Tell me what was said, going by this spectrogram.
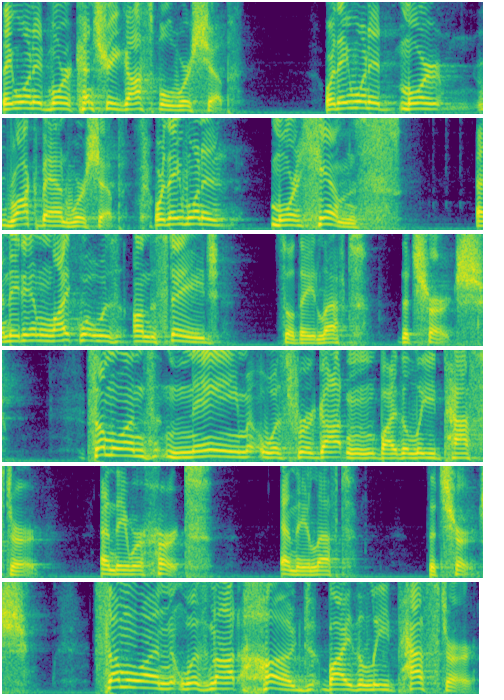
They wanted more country gospel worship, or they wanted more rock band worship, or they wanted more hymns, and they didn't like what was on the stage, so they left the church. Someone's name was forgotten by the lead pastor, and they were hurt, and they left the church. Someone was not hugged by the lead pastor,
